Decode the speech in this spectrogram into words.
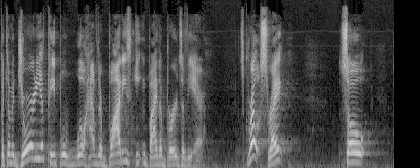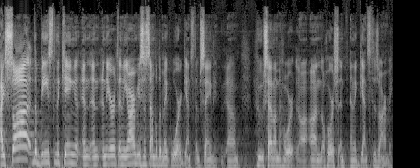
but the majority of people will have their bodies eaten by the birds of the air. It's gross, right? So I saw the beast and the king and, and, and the earth and the armies assembled to make war against them, saying, um, Who sat on the, hor- on the horse and, and against his army.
